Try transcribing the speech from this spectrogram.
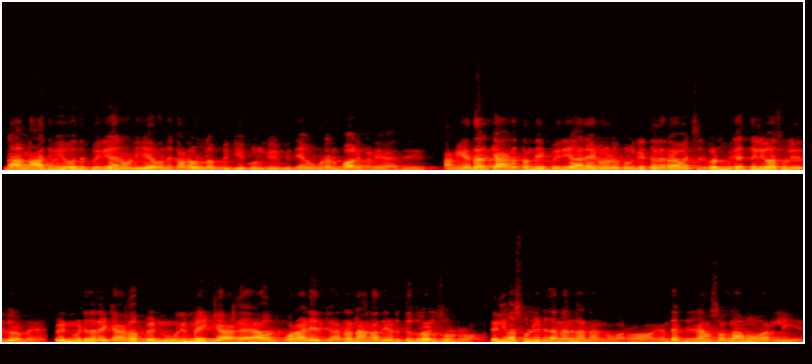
நாங்க அதுவே வந்து பெரியாருடைய வந்து கடவுள் நம்பிக்கை கொள்கை மீது எங்களுக்கு உடன்பாடு கிடையாது. நாங்க எதற்காக தந்தை பெரியாரை எங்களுடைய கொள்கை தலைவராக வச்சிருக்கோம் மிக தெளிவா சொல்லியிருக்கிறோமே. பெண் விடுதலைக்காக பெண் உரிமைக்காக அவர் போராடி இருக்காரு நாங்க அதை எடுத்துக்கிறோம்னு சொல்றோம். தெளிவா சொல்லிட்டு தானே நாங்க வரோம் எந்த இடத்துலையும் நாங்க சொல்லாம வரலையே.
